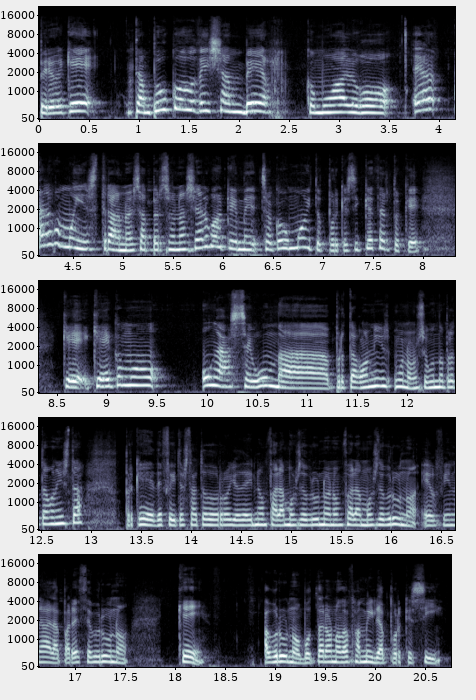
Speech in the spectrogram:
Pero é que tampouco deixan ver como algo é algo moi estrano esa personaxe, algo que me chocou moito porque sí que é certo que que, que é como unha segunda protagonista, bueno, un segundo protagonista, porque de feito está todo o rollo de non falamos de Bruno, non falamos de Bruno, e ao final aparece Bruno que a Bruno votaron da familia porque sí,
